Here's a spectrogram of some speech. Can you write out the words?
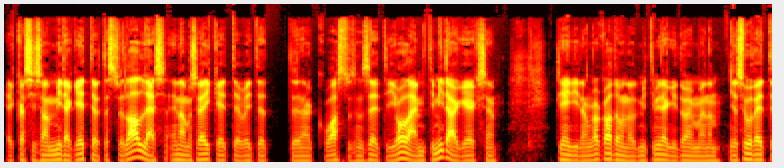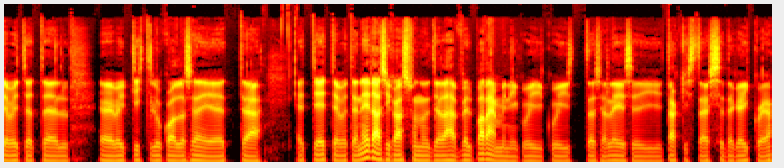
et kas siis on midagi ettevõttest veel alles, enamus väikeettevõtjate nagu vastus on see, et ei ole mitte midagi, eks ju. kliendid on ka kadunud, mitte midagi ei toimu enam. Ja suurettevõtjatel eh, võib tihtilugu olla see, et, et ettevõte on edasi kasvanud ja läheb veel paremini, kui, kui ta seal ees ei takista asjade käiku ja,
